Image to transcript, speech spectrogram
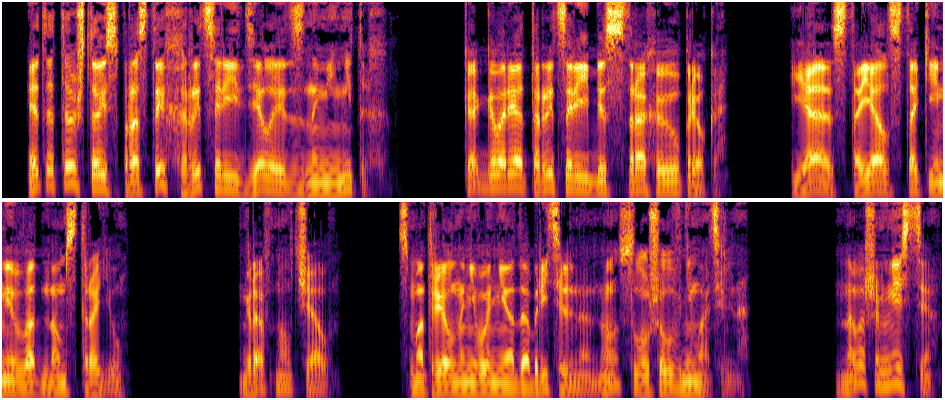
— это то, что из простых рыцарей делает знаменитых. Как говорят, рыцарей без страха и упрека. Я стоял с такими в одном строю». Граф молчал. Смотрел на него неодобрительно, но слушал внимательно. «На вашем месте», —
